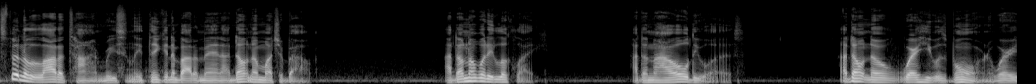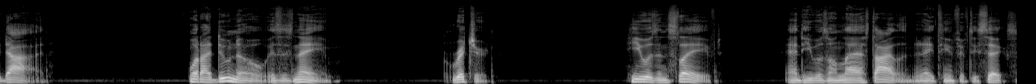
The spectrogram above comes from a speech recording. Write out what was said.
I've spent a lot of time recently thinking about a man I don't know much about. I don't know what he looked like. I don't know how old he was. I don't know where he was born or where he died. What I do know is his name Richard. He was enslaved, and he was on Last Island in 1856.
